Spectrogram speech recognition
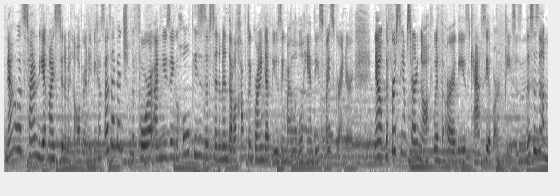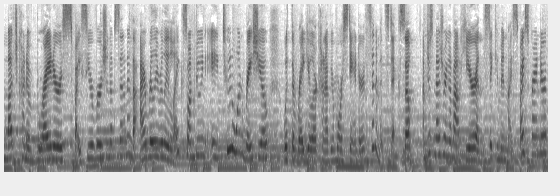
Now it's time to get my cinnamon all ready because as I mentioned before, I'm using whole pieces of cinnamon that I'll have to grind up using my little handy spice grinder. Now, the first thing I'm starting off with are these cassia bark pieces, and this is a much kind of brighter, spicier version of cinnamon that I really, really like. So I'm doing a two to one ratio with the regular kind of your more standard cinnamon stick. So I'm just measuring them out here and stick him in my spice grinder.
